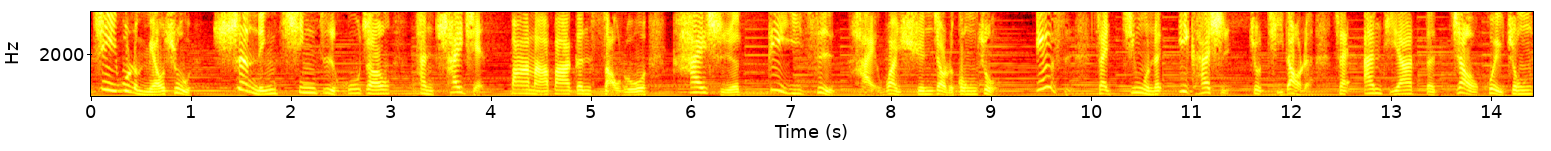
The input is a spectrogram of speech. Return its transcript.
进一步的描述圣灵亲自呼召和差遣巴拿巴跟扫罗，开始了第一次海外宣教的工作。因此，在经文的一开始就提到了，在安提阿的教会中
